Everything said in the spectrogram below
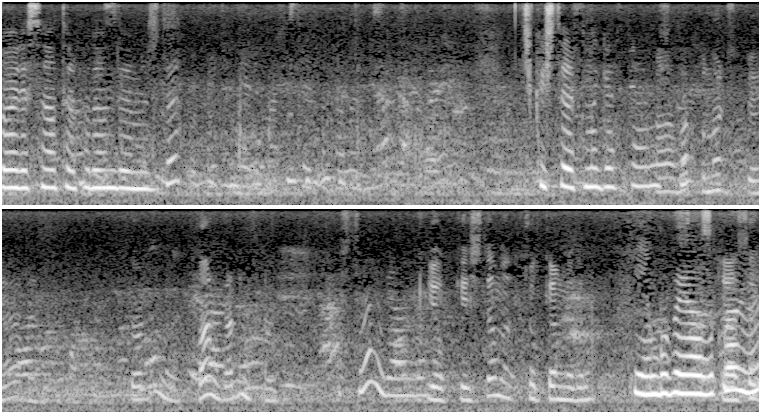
Böyle sağ tarafa döndüğümüzde çıkış tarafını göstermiştim. Aa bak bunlar tutuyor ya. Gördün mü? Var mı? Gördün mü üstüne? Üstüne mi geldi? Yok geçti ama çok gelmedi. Benim bu beyazlıklar geldi.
